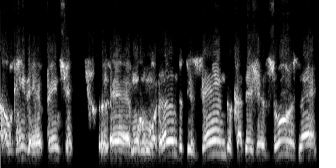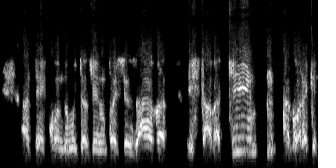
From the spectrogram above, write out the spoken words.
alguém de repente é, murmurando, dizendo, cadê Jesus, né? Até quando muitas vezes não precisava, estava aqui, agora que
